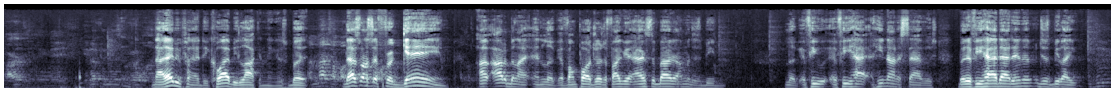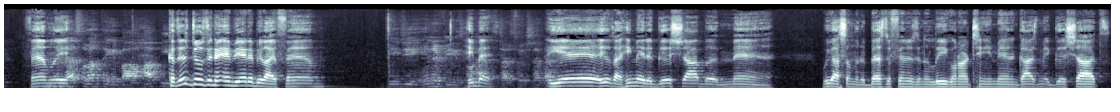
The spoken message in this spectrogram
Guard this man. Get up in this real one. Nah, they be playing D. Kawhi be locking niggas, but I'm not talking about that's what I said for game. I, I'd have been like, and look, if I'm Paul George, if I get asked about it, I'm gonna just be. Look, if he if he had he not a savage, but if he had that in him, just be like, mm-hmm. family. That's what I'm thinking about. Because this dude's in the NBA, they'd be like, fam. PG interviews. He made- made start switching up. Yeah, he was like, he made a good shot, but man, we got some of the best defenders in the league on our team, man, and guys make good shots.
